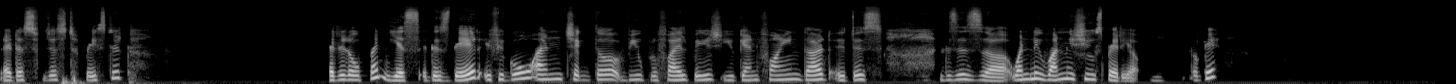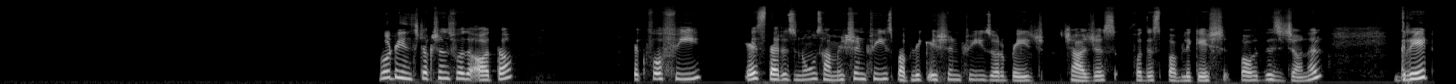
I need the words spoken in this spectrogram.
let us just paste it. Let it open. Yes it is there. If you go and check the view profile page you can find that it is this is uh, only one issues per year. Okay go to instructions for the author? Check for fee. Yes there is no submission fees publication fees or page charges for this publication for this journal. Great.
